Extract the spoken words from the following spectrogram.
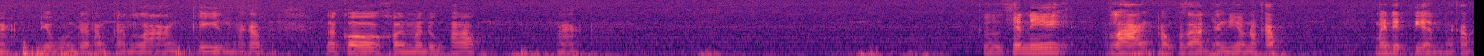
นะเดี๋ยวผมจะทำการล้างคลีนนะครับ แล้วก็ค่อยมาดูภาพนะคือแค่นี้ล้างทำความสะอาดอย่างเดียวนะครับ ไม่ได้เปลี่ยนนะครับ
